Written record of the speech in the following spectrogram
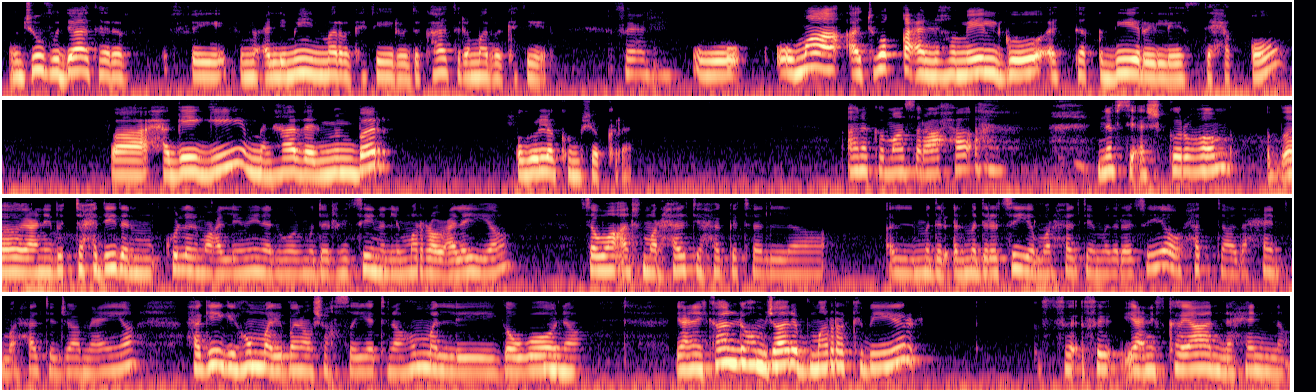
ونشوفوا ده ترى في في معلمين مرة كثير ودكاترة مرة كثير. فعلا. و... وما أتوقع أنهم يلقوا التقدير اللي يستحقوه. فحقيقي من هذا المنبر بقول لكم شكرا. أنا كمان صراحة نفسي أشكرهم يعني بالتحديد كل المعلمين والمدرسين اللي مروا علي سواء في مرحلتي حقت ال- المدر- المدرسية مرحلتي المدرسية وحتى دحين في مرحلتي الجامعية. حقيقي هم اللي بنوا شخصيتنا هم اللي قوونا. يعني كان لهم جانب مرة كبير في, في يعني في كياننا حنا.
